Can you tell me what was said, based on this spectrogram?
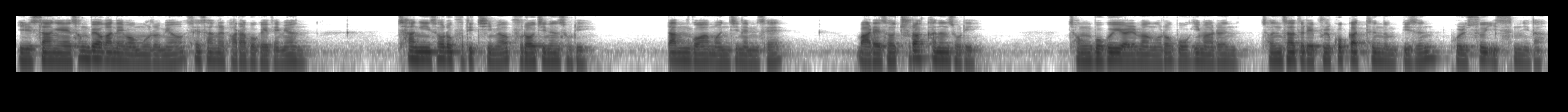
일상의 성벽 안에 머무르며 세상을 바라보게 되면 창이 서로 부딪히며 부러지는 소리, 땀과 먼지 냄새, 말에서 추락하는 소리, 정복의 열망으로 목이 마른 전사들의 불꽃 같은 눈빛은 볼 수 있습니다.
